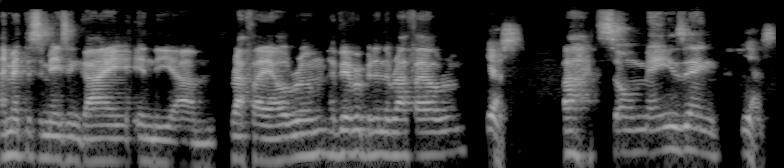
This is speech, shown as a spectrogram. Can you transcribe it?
I met this amazing guy in the um, Raphael room. Have you ever been in the Raphael room? Yes. Ah, it's so amazing. Yes.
